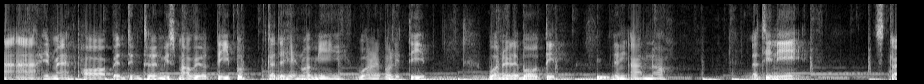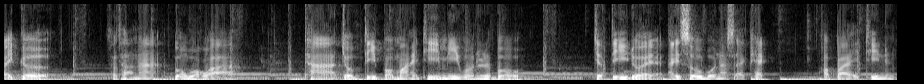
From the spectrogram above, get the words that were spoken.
อะอะเห็นไหม พอเป็นถึงเทิร์นมิสมาเวลตีปุ๊บ ก็จะเห็นว่ามี vulnerability vulnerable ติด 1 อันเนาะ แล้วทีนี้ striker สถานะบ่งบอกว่า ถ้าโจมตีเป้าหมายที่มี vulnerable จะตีด้วย iso bonus attack เข้าไปทีหนึ่ง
